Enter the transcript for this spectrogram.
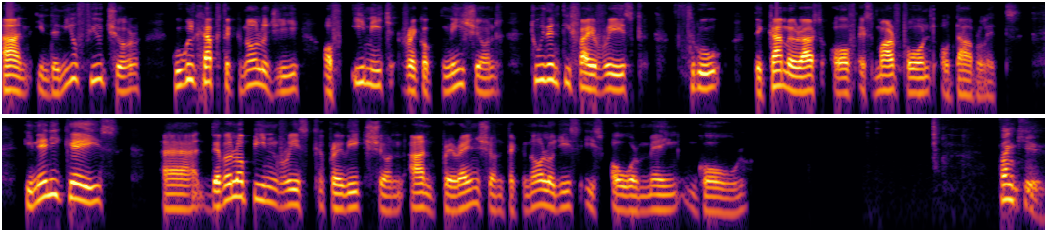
And in the near future, we will have technology of image recognition to identify risk through the cameras of smartphones or tablets. In any case, uh, developing risk prediction and prevention technologies is our main goal. Thank you.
